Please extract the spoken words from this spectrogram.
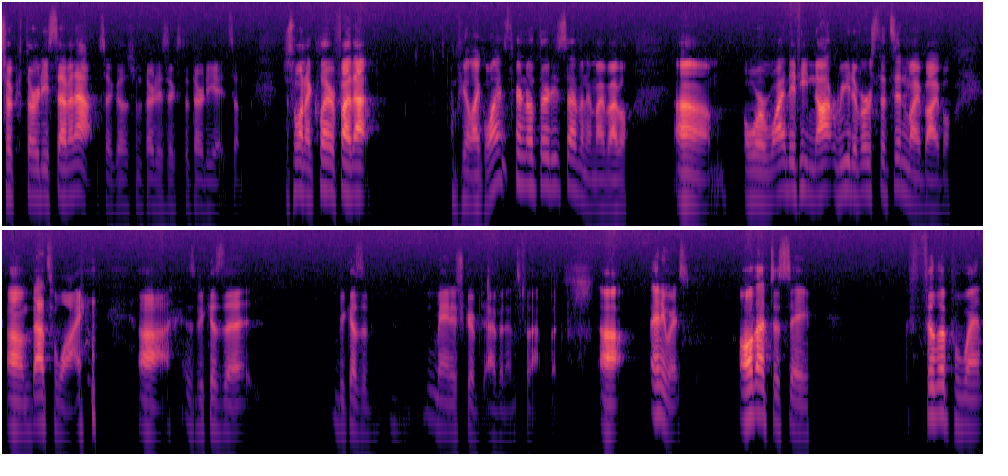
took 37 out, so it goes from 36 to 38. So just want to clarify that. If you're like, why is there no 37 in my Bible? Um, or why did he not read a verse that's in my Bible? Um, that's why. uh, is because, the, because of manuscript evidence for that. But uh, anyways, all that to say, Philip went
